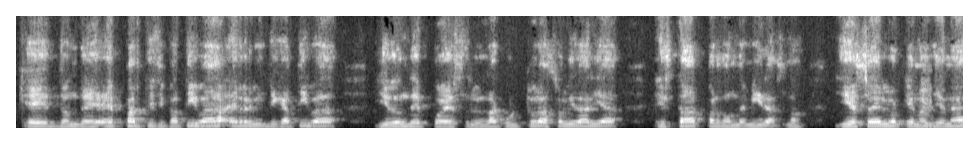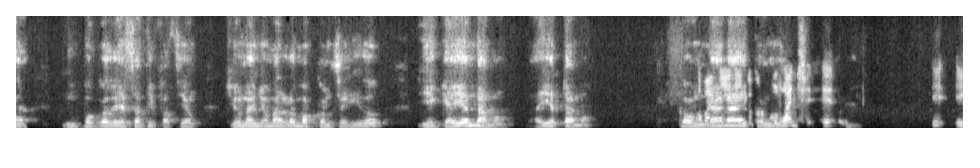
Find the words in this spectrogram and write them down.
que donde es participativa, es reivindicativa y donde pues la cultura solidaria está por donde miras, ¿no? Y eso es lo que nos llena un poco de satisfacción, que un año más lo hemos conseguido y que ahí andamos, ahí estamos, con Home, ganas i, y con... Anys, eh, i, i,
